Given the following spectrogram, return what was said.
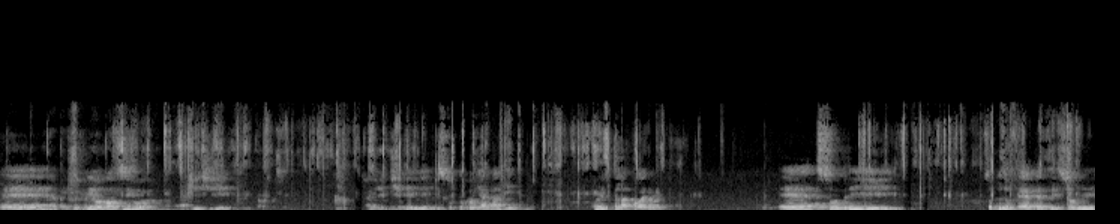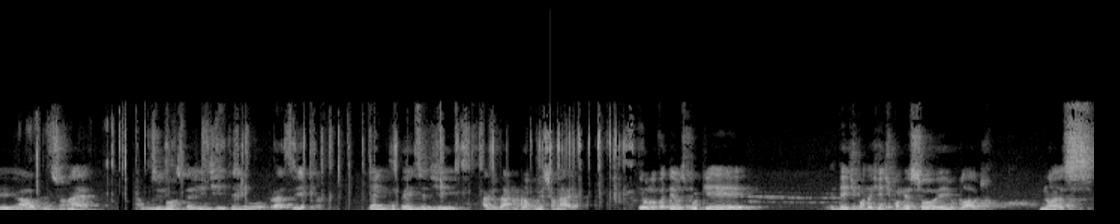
É, eu queria louvar o Senhor. A gente, a gente escutou aqui a Dali com esse relatório é, sobre, sobre as ofertas e sobre a obra missionária. Alguns irmãos que a gente tem o prazer e a incumbência de ajudar no campo missionário. Eu louvo a Deus porque desde quando a gente começou, eu e o Cláudio, nós,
